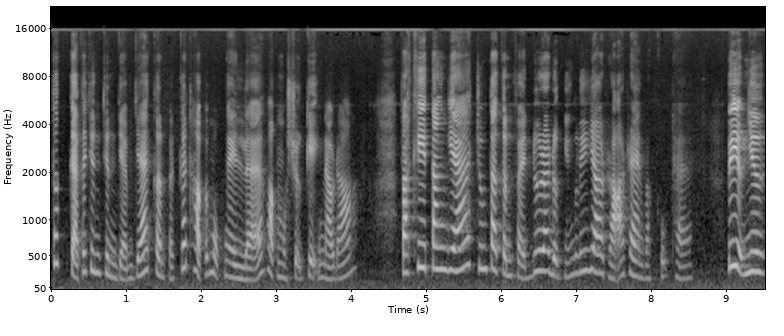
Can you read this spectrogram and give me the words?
tất cả các chương trình giảm giá cần phải kết hợp với một ngày lễ hoặc một sự kiện nào đó. Và khi tăng giá, chúng ta cần phải đưa ra được những lý do rõ ràng và cụ thể. Ví dụ như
